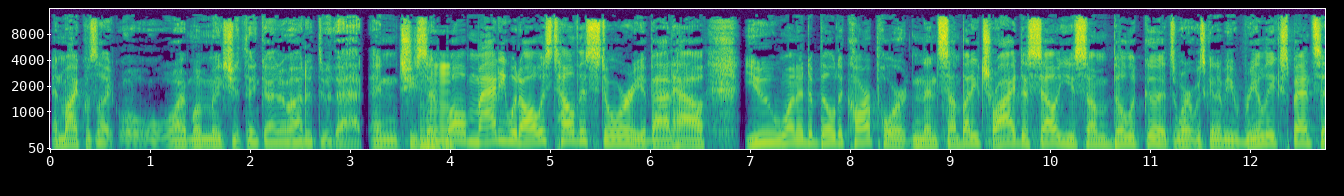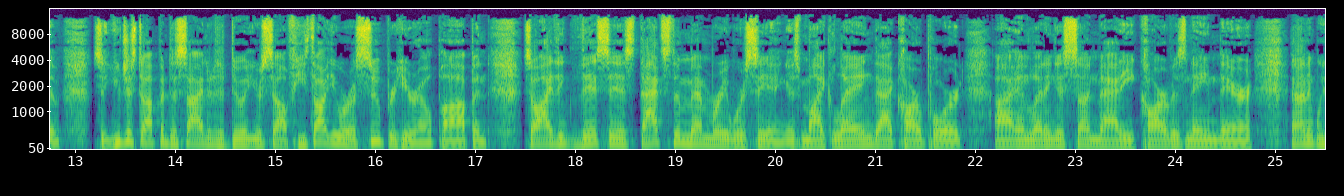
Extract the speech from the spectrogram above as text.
And Mike was like, "Oh, what, makes you think I know how to do that?" And she said, "Well, Matty would always tell this story about how you wanted to build a carport, and then somebody tried to sell you some bill of goods where it was going to be really expensive. So you just up and decided to do it yourself. He thought you were a superhero, Pop, and so I think this is that's the memory we're seeing is Mike laying that carport uh, and letting his son Matty carve his name there. And I think we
